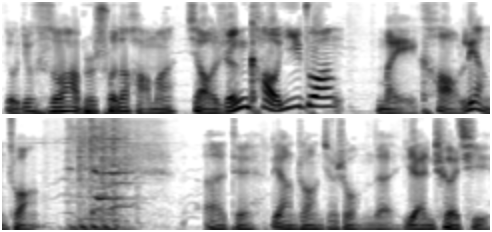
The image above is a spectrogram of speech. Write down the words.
有句俗话不是说的好吗？叫人靠衣装，美靠靓装。呃，对，亮装就是我们的原车漆。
